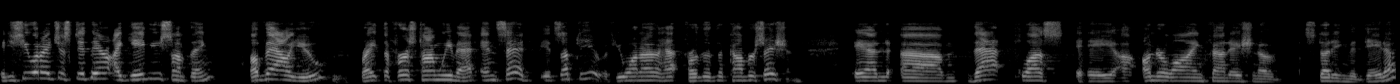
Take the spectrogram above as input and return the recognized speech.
And you see what I just did there? I gave you something of value, right, the first time we met and said, it's up to you if you want to ha- further the conversation. And um, that plus a uh, underlying foundation of studying the data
